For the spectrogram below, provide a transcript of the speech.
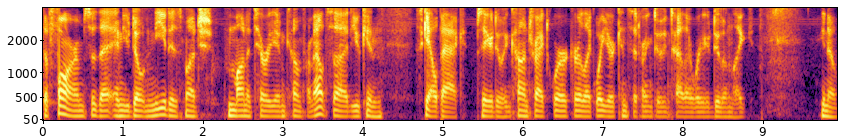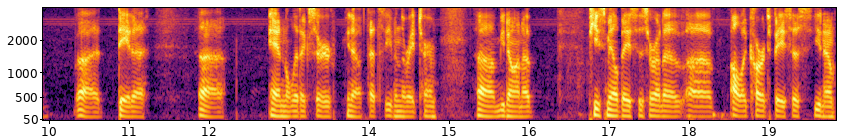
the farm, so that and you don't need as much monetary income from outside, you can scale back. Say you're doing contract work or like what you're considering doing, Tyler, where you're doing like, you know, uh, data uh, analytics, or you know, if that's even the right term. Um, you know, on a piecemeal basis or on a, a a la carte basis, you know.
